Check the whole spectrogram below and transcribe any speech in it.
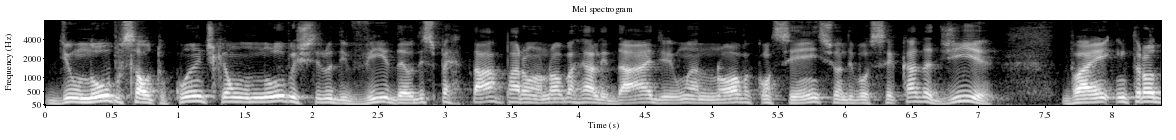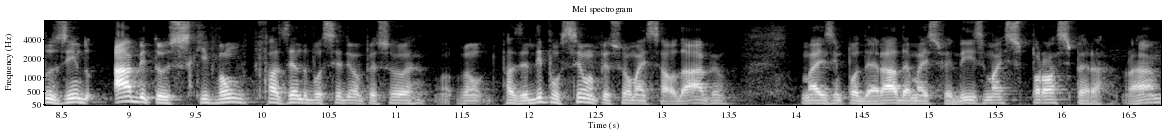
de um novo salto quântico, é um novo estilo de vida, é o despertar para uma nova realidade, uma nova consciência, onde você cada dia vai introduzindo hábitos que vão fazendo você de uma pessoa, vão fazer de você uma pessoa mais saudável, mais empoderada, mais feliz, mais próspera né?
